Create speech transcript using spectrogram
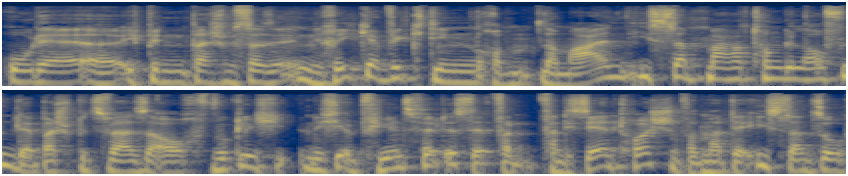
Oder äh, ich bin beispielsweise in Reykjavik den normalen Island-Marathon gelaufen, der beispielsweise auch wirklich nicht empfehlenswert ist. Der fand, fand ich sehr enttäuschend, weil man hat der Island so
